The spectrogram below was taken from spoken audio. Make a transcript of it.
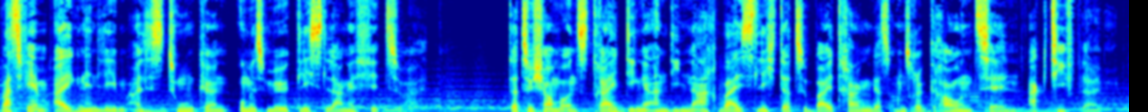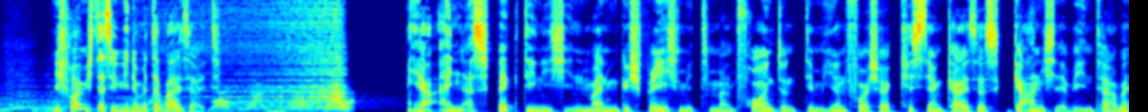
was wir im eigenen Leben alles tun können, um es möglichst lange fit zu halten. Dazu schauen wir uns drei Dinge an, die nachweislich dazu beitragen, dass unsere grauen Zellen aktiv bleiben. Ich freue mich, dass ihr wieder mit dabei seid. Ja, ein Aspekt, den ich in meinem Gespräch mit meinem Freund und dem Hirnforscher Christian Kaisers gar nicht erwähnt habe,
